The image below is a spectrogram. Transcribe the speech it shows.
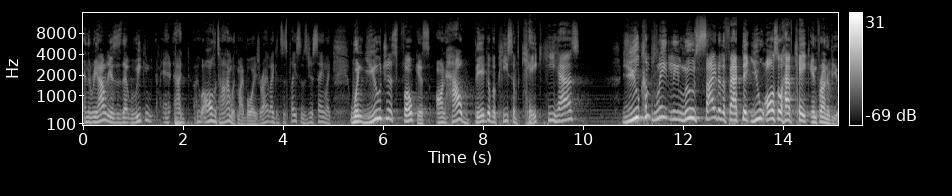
And the reality is, is that we can, I all the time with my boys, right? Like it's this place that's just saying, like, when you just focus on how big of a piece of cake he has, you completely lose sight of the fact that you also have cake in front of you.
